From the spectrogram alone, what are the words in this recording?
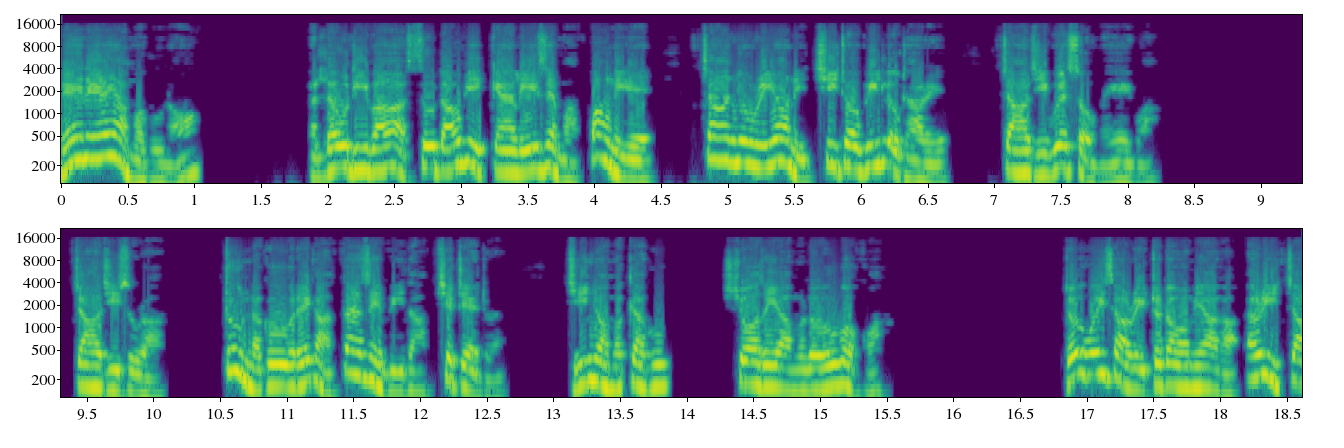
နည်းနည်းရမှာမဟုတ်ဘူးနော်အလုံဒီပါကစူတောင်းပြေကန်လေးစက်မှာပေါက်နေတဲ့ကြာညိုတွေကနေချီတော်ပြီးလှုပ်ထားတဲ့ကြာကြီးဝက်စုံပဲကွာကြာကြီးဆိုတာသူ့ငကိုကလေးကတန့်စင်ပြီးသားဖြစ်တဲ့အတွက်ကြီးညော်မကတ်ဘူးလျှော်စရာမလိုဘူးပေါ့ကွာတို့ဝိစာတွေတော်တော်များကအဲ့ဒီကြာ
